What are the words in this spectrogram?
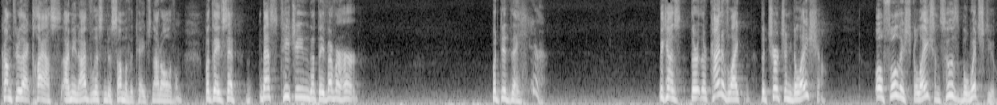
come through that class, I mean, I've listened to some of the tapes, not all of them, but they've said, best teaching that they've ever heard. But did they hear? Because they're, they're kind of like the church in Galatia. Oh, foolish Galatians, who's bewitched you?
